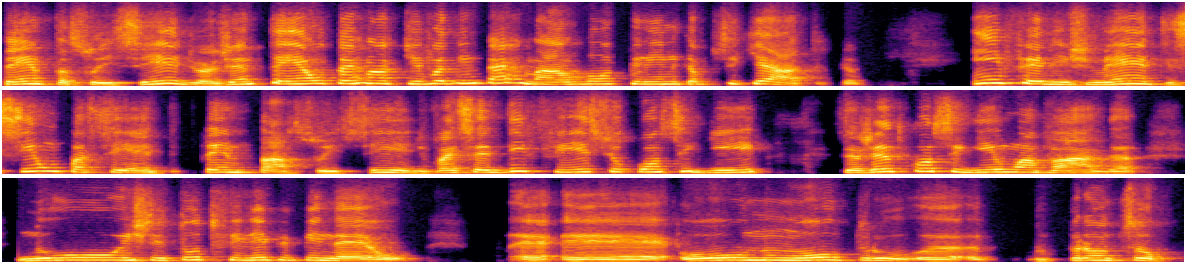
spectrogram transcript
tenta suicídio, a gente tem a alternativa de interná-lo numa clínica psiquiátrica. Infelizmente, se um paciente tentar suicídio, vai ser difícil conseguir se a gente conseguir uma vaga no Instituto Felipe Pinel, é, é, ou num outro uh, pronto,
